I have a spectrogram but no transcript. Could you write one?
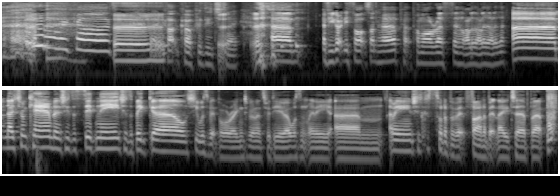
Oh my god. Uh. I can't cope with you today. Um, have you got any thoughts on her? P- Pomara Um, no, she's from Camden. She's a Sydney. She's a big girl. She was a bit boring, to be honest with you. I wasn't really. Um, I mean, she's sort of a bit fun a bit later, but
